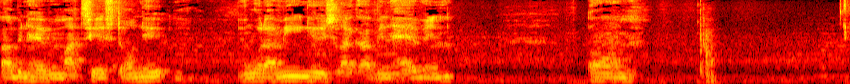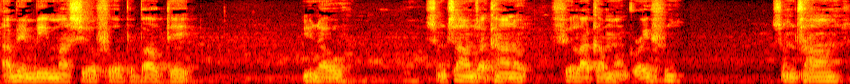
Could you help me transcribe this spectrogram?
I've been having my test on it. And what I mean is, like, I've been having, um, I've been beating myself up about that. You know, sometimes I kind of feel like I'm ungrateful sometimes.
